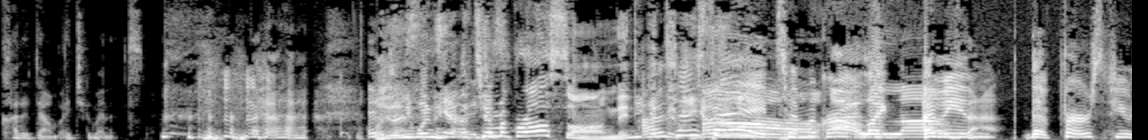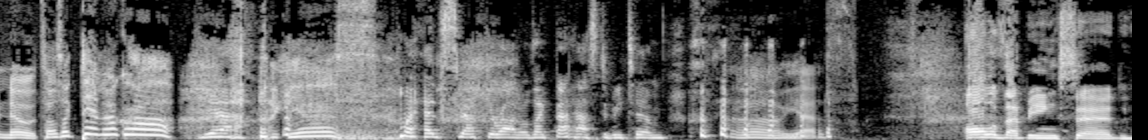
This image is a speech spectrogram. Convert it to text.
cut it down by two minutes. well, then you wouldn't hear the Tim just, McGraw song. Then you get I was the gonna say oh, Tim McGraw. I like I mean, that. the first few notes, I was like Tim McGraw. Yeah, like yes. My head snapped around. I was like, that has to be Tim. oh yes. All of that being said,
